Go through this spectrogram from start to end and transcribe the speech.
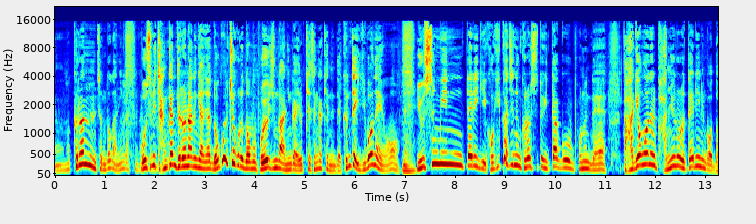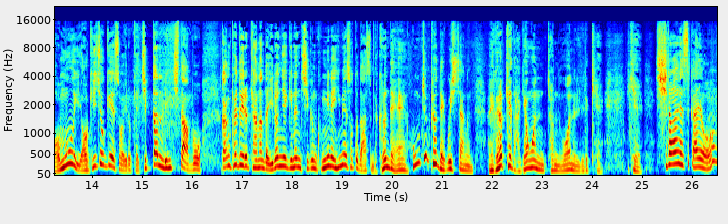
어, 뭐 그런 정도가 아닌가 생각. 모습이 잠깐 드러나는 게 아니라 노골적으로 너무 보여준 거 아닌가 이렇게 생각했는데, 근데 이번에요 네. 유승민 때리기 거기까지는 그럴 수도 있다고 보는데 나경원을 반윤으로 때리는 거 너무 여기저기에서 이렇게 집단 림치다, 뭐 깡패도 이렇게 안 한다 이런 얘기는 지금 국민의힘에서도 나왔습니다. 그런데 홍준표 대구시장은 왜 그렇게 나경원 전 의원을 이렇게 이렇게 싫어했을까요?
